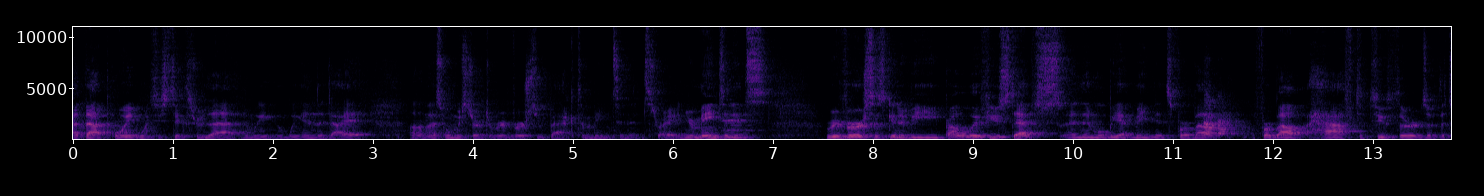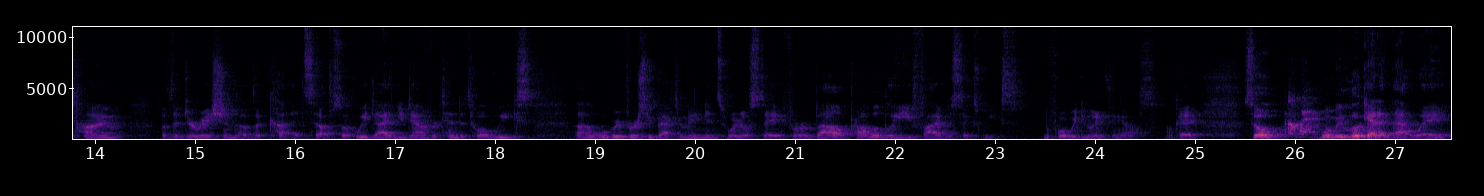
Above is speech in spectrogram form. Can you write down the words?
at that point once you stick through that, and we and we end the diet. Um, that's when we start to reverse you back to maintenance, right? And your maintenance reverse is going to be probably a few steps, and then we'll be at maintenance for about for about half to two thirds of the time of the duration of the cut itself. So if we diet you down for 10 to 12 weeks, uh, we'll reverse you back to maintenance where you'll stay for about probably five to six weeks before we do anything else, okay? So okay. when we look at it that way,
